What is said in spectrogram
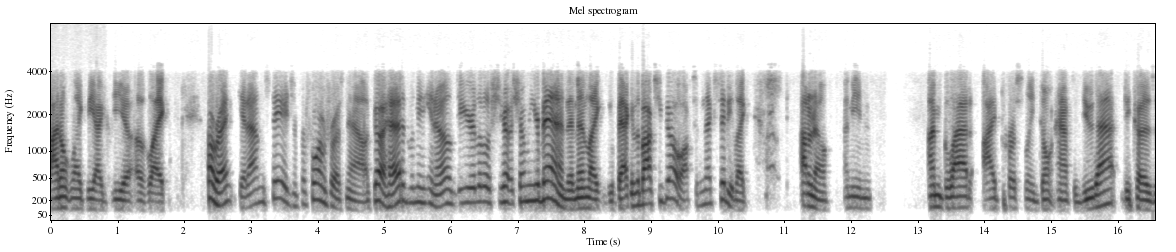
I don't like the idea of like all right, get out on the stage and perform for us now. Go ahead. Let me, you know, do your little show, show me your band. And then like back in the box you go off to the next city. Like, I don't know. I mean, I'm glad I personally don't have to do that because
